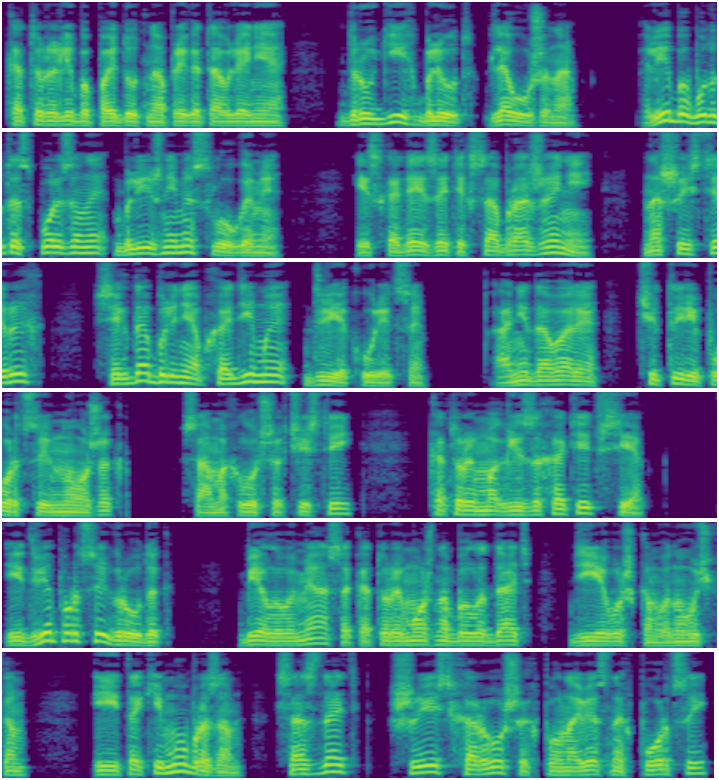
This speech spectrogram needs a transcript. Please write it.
которые либо пойдут на приготовление других блюд для ужина, либо будут использованы ближними слугами. Исходя из этих соображений, на шестерых всегда были необходимы две курицы. Они давали четыре порции ножек, самых лучших частей, которые могли захотеть все, и две порции грудок, белого мяса, которое можно было дать девушкам, внучкам, и таким образом создать шесть хороших полновесных порций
